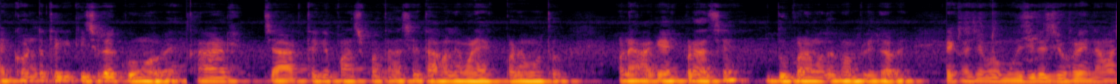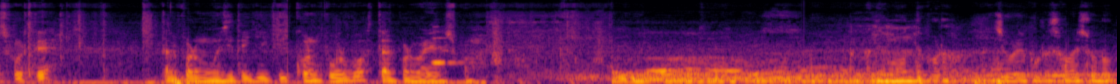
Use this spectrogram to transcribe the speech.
এক ঘণ্টা থেকে কিছুটা কম হবে। আর চার থেকে পাঁচ পাতা আছে তাহলে আমার এক পাড়া মতো মানে আগে এক পাড়া আছে দু পাড়া মতো কমপ্লিট হবে। এখন যাব মসজিদে জোহরে নামাজ পড়তে। তারপর মসজিদে গিয়ে কিছুক্ষণ পড়ব তারপর বাড়ি আসব। মধ্যে পড়ো জোরে পড়ো সবাই শুনুক।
